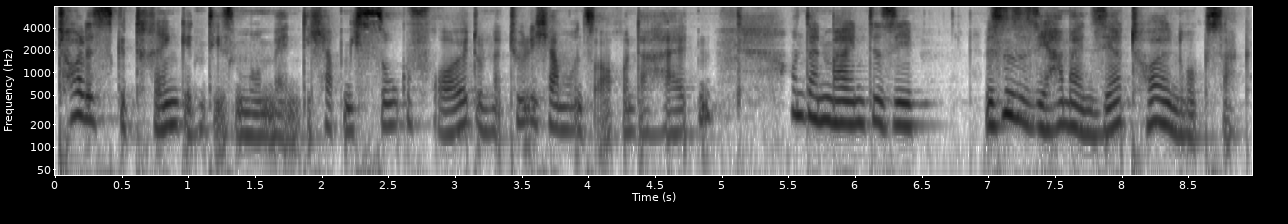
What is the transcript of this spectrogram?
tolles Getränk in diesem Moment. Ich habe mich so gefreut und natürlich haben wir uns auch unterhalten. Und dann meinte sie, wissen Sie, Sie haben einen sehr tollen Rucksack.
